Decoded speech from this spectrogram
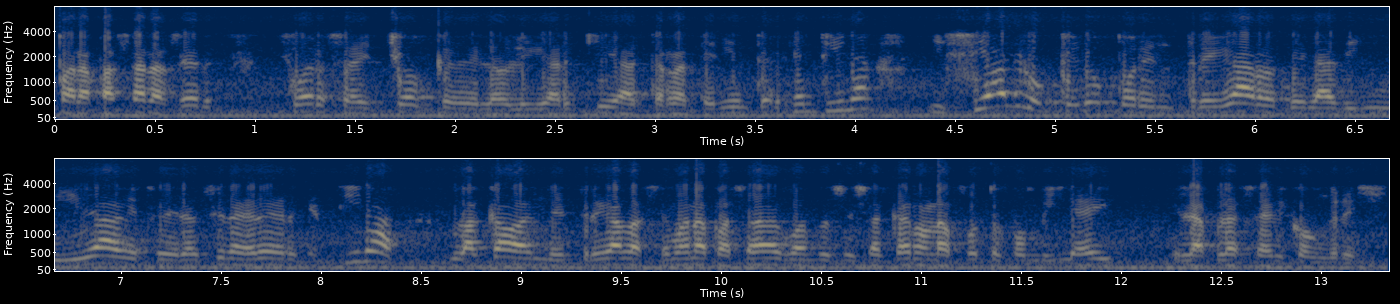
para, pasar a ser fuerza de choque de la oligarquía terrateniente argentina. Y si algo quedó por entregar de la dignidad de Federación Agraria Argentina, lo acaban de entregar la semana pasada cuando se sacaron la foto con Milei en la Plaza del Congreso.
